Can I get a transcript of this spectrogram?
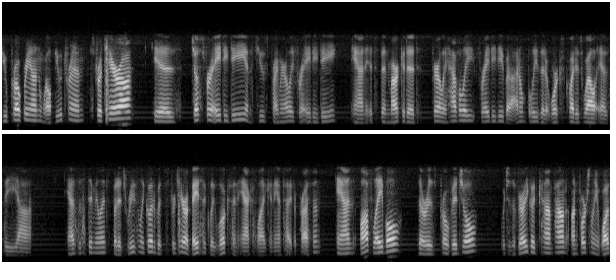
bupropion, Wellbutrin. Strattera is just for ADD, and it's used primarily for ADD, and it's been marketed fairly heavily for ADD, but I don't believe that it works quite as well as the uh, as the stimulant, but it's reasonably good. But Strattera basically looks and acts like an antidepressant. And off-label, there is Provigil, which is a very good compound. Unfortunately, it was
